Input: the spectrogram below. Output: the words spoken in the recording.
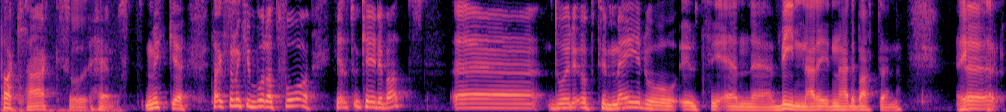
Tack. Tack. Så hemskt mycket. Tack så mycket båda två. Helt okej debatt. Eh, då är det upp till mig då att utse en eh, vinnare i den här debatten. Exakt.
